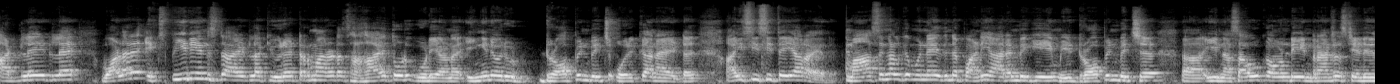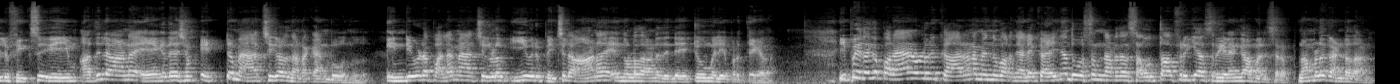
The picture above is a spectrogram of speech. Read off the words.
അഡ്ലൈഡിലെ വളരെ എക്സ്പീരിയൻസ്ഡ് ആയിട്ടുള്ള ക്യൂരേറ്റർമാരുടെ സഹായത്തോടു കൂടിയാണ് ഇങ്ങനെ ഒരു ഡ്രോപ്പ് ഇൻ പിച്ച് ഒരുക്കാനായിട്ട് ഐ സി സി തയ്യാറായത്. മാസങ്ങൾക്ക് മുന്നേ ഇതിന്റെ പണി ആരംഭിക്കുകയും ഈ ഡ്രോപ്പ് ഇൻ പിച്ച് ഈ നസാവു കൗണ്ടി ഇന്റർനാഷണൽ സ്റ്റേഡിയത്തിൽ ഫിക്സ് ചെയ്യുകയും അതിലാണ് ഏകദേശം എട്ട് മാച്ചുകൾ നടക്കാൻ പോകുന്നത്. ഇന്ത്യയുടെ പല മാച്ചുകളും ഈ ഒരു പിച്ചിലാണ് എന്നുള്ളതാണ് ഇതിന്റെ ഏറ്റവും വലിയ പ്രത്യേകത. ഇപ്പൊ ഇതൊക്കെ പറയാനുള്ള ഒരു കാരണം എന്ന് പറഞ്ഞാൽ കഴിഞ്ഞ ദിവസം നടന്ന സൗത്ത് ആഫ്രിക്ക ശ്രീലങ്ക മത്സരം. നമ്മൾ കണ്ടതാണ്.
